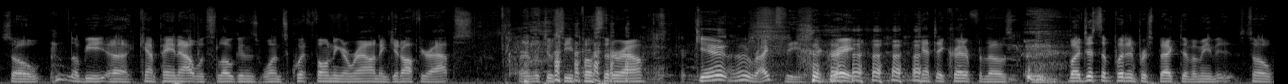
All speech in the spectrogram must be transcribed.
So there'll be a campaign out with slogans. One's "Quit phoning around and get off your apps," or what you'll see posted around. Cute. I don't know who writes these. They're great. Can't take credit for those. But just to put in perspective, I mean, so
